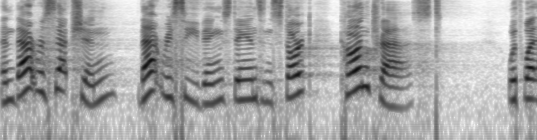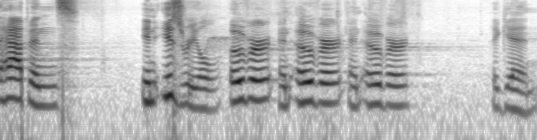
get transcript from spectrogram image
And that reception, that receiving, stands in stark contrast with what happens in Israel over and over and over again.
